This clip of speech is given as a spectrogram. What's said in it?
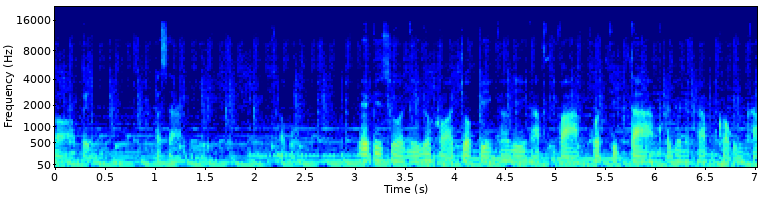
ก็เป็นลักษณะนี้ครับผมเอพิโซดนี้ก็ขอจบเพียงเท่านี้ครับ ฝากกดติดตามกันด้วยนะครับ ขอบคุณครับ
